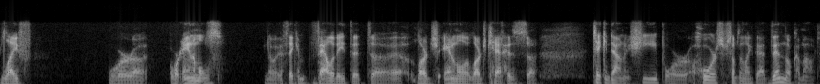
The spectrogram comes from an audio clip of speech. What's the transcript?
life or uh, or animals. You know, if they can validate that uh, a large animal, a large cat has uh, taken down a sheep or a horse or something like that, then they'll come out.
